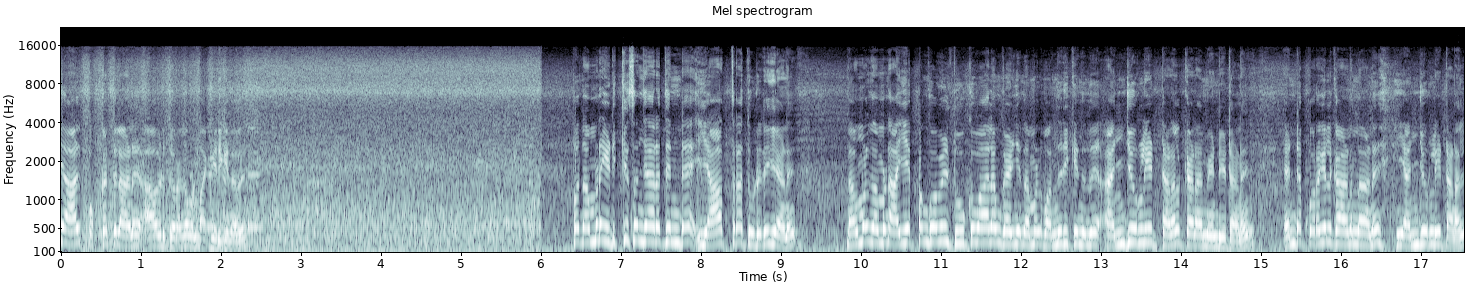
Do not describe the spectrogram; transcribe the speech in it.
അഞ്ച് ആൾ പൊക്കത്തിലാണ് ആ ഒരു തുരങ്കം ഉണ്ടാക്കിയിരിക്കുന്നത്. അപ്പോൾ നമ്മുടെ ഇടുക്കി സഞ്ചാരത്തിന്റെ യാത്ര തുടരുകയാണ്. നമ്മൾ നമ്മുടെ അയ്യപ്പൻ കോവിൽ തൂക്കുപാലം കഴിഞ്ഞ് നമ്മൾ വന്നിരിക്കുന്നത് അഞ്ചുരുളി ടണൽ കാണാൻ വേണ്ടിയിട്ടാണ്. എന്റെ പുറകിൽ കാണുന്നതാണ് ഈ അഞ്ചുരുളി ടണൽ.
